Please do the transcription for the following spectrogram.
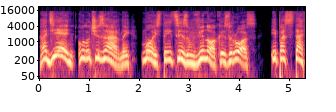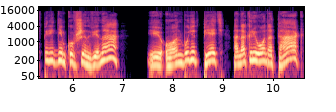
Одень, у лучезарный, мой стоицизм в венок из роз и поставь перед ним кувшин вина, и он будет петь Анакриона так,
